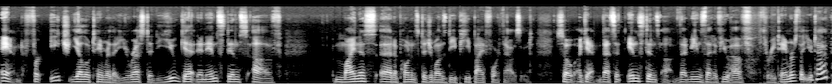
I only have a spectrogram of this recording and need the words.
And for each Yellow Tamer that you rested, you get an instance of minus an opponent's Digimon's DP by 4,000. So again, that's an instance of. That means that if you have three Tamers that you tap,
